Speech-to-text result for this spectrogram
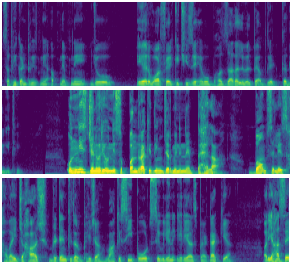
सभी कंट्रीज़ ने अपने अपने जो एयर वॉरफेयर की चीज़ें हैं, वो बहुत ज़्यादा लेवल पे अपग्रेड कर ली थी। 19 जनवरी 1915 के दिन जर्मनी ने पहला बॉम्ब से लेस हवाई जहाज़ ब्रिटेन की तरफ़ भेजा। वहाँ के सी पोर्ट सिविलियन एरियाज़ पर अटैक किया और यहाँ से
